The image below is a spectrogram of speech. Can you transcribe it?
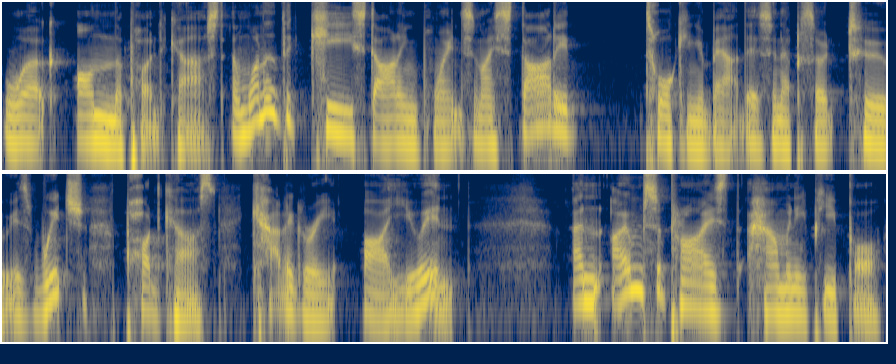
work on the podcast? And one of the key starting points, and I started talking about this in episode two, is which podcast category are you in? And I'm surprised how many people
